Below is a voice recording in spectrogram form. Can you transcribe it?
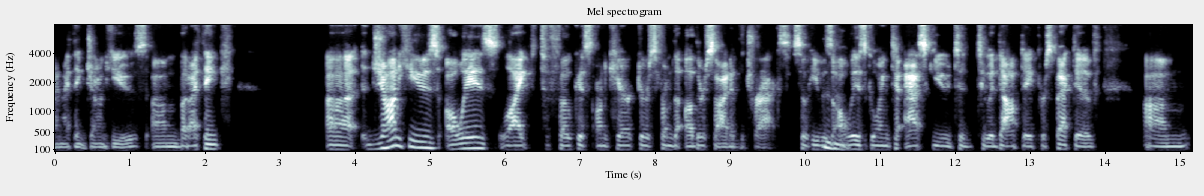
and I think John Hughes. Um, but I think uh, John Hughes always liked to focus on characters from the other side of the tracks. So he was mm-hmm. always going to ask you to to adopt a perspective, um,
